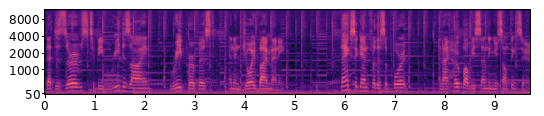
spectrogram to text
that deserves to be redesigned, repurposed, and enjoyed by many. Thanks again for the support and I hope I'll be sending you something soon.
